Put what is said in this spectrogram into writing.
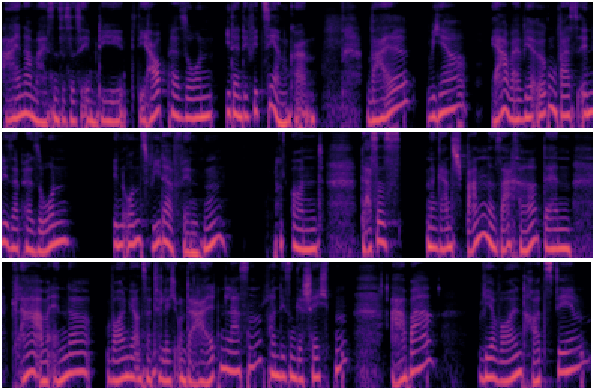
einer, meistens ist es eben die, die Hauptperson, identifizieren können. Weil wir, ja, weil wir irgendwas in dieser Person in uns wiederfinden. Und das ist eine ganz spannende Sache, denn klar, am Ende wollen wir uns natürlich unterhalten lassen von diesen Geschichten, aber wir wollen trotzdem,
